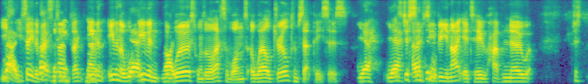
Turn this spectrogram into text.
You, no, you say the no, best no, teams, like even even the yeah, even the worst ones or the lesser ones, are well drilled from set pieces. Yeah, yeah. It just seems to be United who have no, just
